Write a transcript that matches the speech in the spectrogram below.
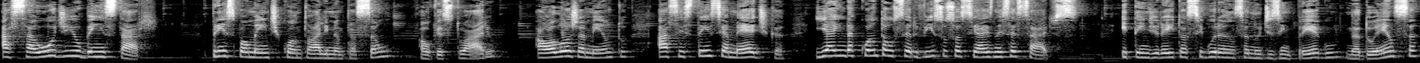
a saúde e o bem-estar, principalmente quanto à alimentação, ao vestuário, ao alojamento, à assistência médica e ainda quanto aos serviços sociais necessários e tem direito à segurança no desemprego, na doença,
